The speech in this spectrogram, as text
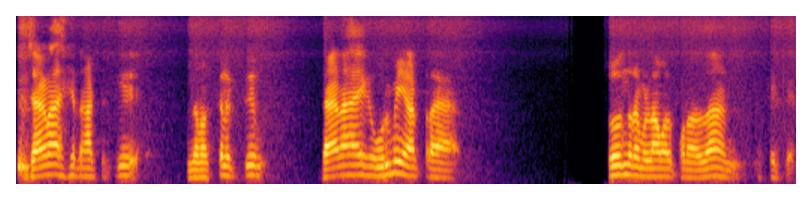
ஜனநாயக நாட்டுக்கு இந்த மக்களுக்கு ஜனநாயக உரிமை ஆற்ற சுதந்திரம் இல்லாமல் போனதுதான் கேட்க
